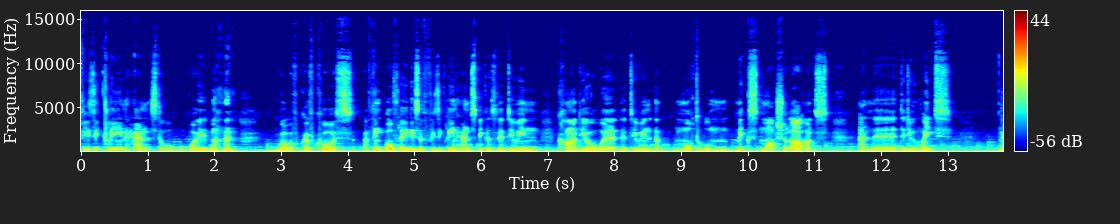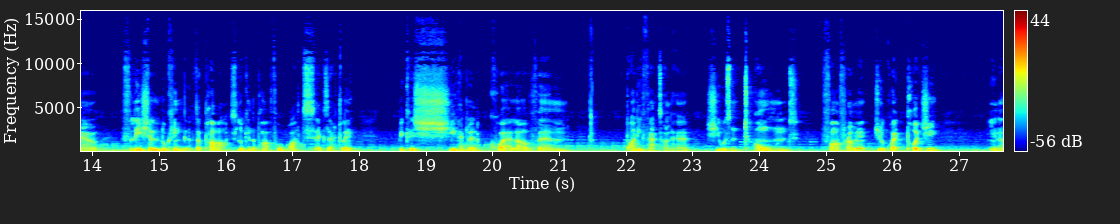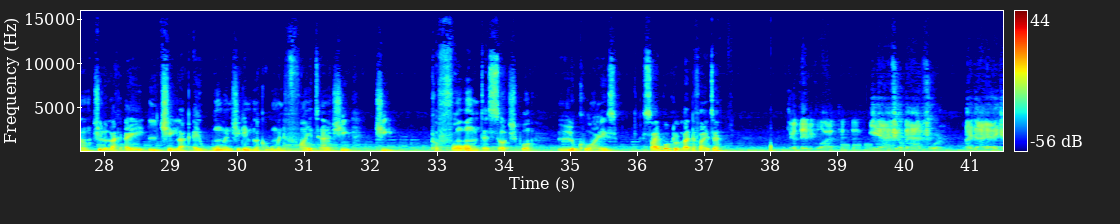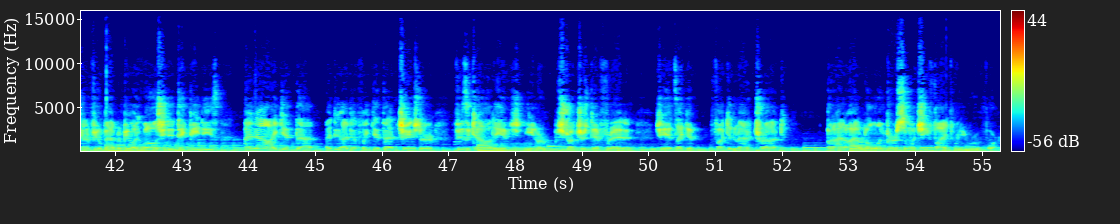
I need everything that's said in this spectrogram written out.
physically enhanced. What? well, of course, I think both ladies are physically enhanced because they're doing cardio work, they're doing uh, multiple mixed martial arts, and they're they're doing weights. Now, Felicia looking the part, looking the part for what exactly? Because she had like, quite a lot of um, body fat on her. She wasn't toned. Far from it. She looked quite pudgy. You know, she looked like a literally like a woman. She didn't look a woman fighter. She she performed as such, but look wise, Cyborg looked like the fighter. It's like a David Goliath type thing. Yeah, I feel bad for her. I, I, I kind of feel bad, but people are like, well, she did take PEDs. I know, I get that. I do, I definitely get that. And changed her physicality, and she, you know, her structure's different, and she hits like a fucking Mack truck. But I don't, I don't know one person when she fights where you root for.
